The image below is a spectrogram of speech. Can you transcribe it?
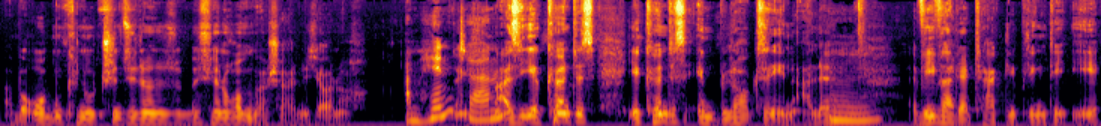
aber oben knutschen sie dann so ein bisschen rum wahrscheinlich auch noch. Am Hintern? Also ihr könnt es, ihr könnt es im Blog sehen, alle. Mhm. Wie war der Tagliebling.de,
